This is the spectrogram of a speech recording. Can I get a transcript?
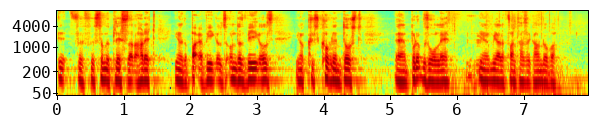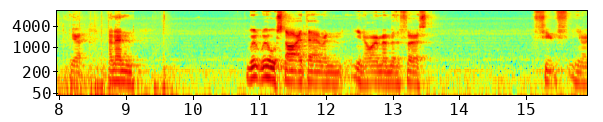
it, for, for some of the places that I had it, you know, the back of vehicles, under the vehicles, you know, just covered in dust. Uh, but it was all there. You know, we had a fantastic handover. Yeah, and then we, we all started there, and you know I remember the first few, you know,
